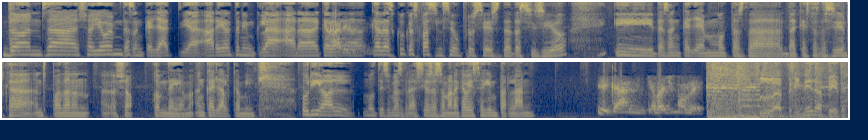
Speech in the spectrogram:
Doncs uh, això ja ho hem desencallat, ja, ara ja ho tenim clar, ara cada, Ara- cadascú que es faci el seu procés de decisió i desencallem moltes de- d'aquestes de, decisions que ens poden, això, com dèiem, encallar el camí. Oriol, moltíssimes gràcies, la setmana que ve seguim parlant. I tant, que vagi molt bé. La primera pedra,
